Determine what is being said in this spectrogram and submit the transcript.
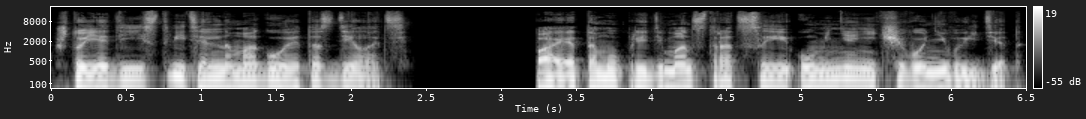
что я действительно могу это сделать. Поэтому при демонстрации у меня ничего не выйдет.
